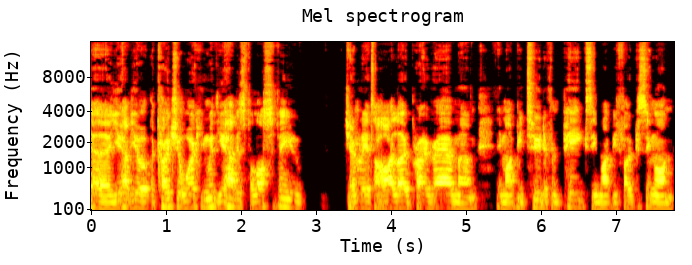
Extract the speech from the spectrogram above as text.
uh, you have your the coach you're working with. You have his philosophy. Generally, it's a high-low program. Um, there might be two different peaks. He might be focusing on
